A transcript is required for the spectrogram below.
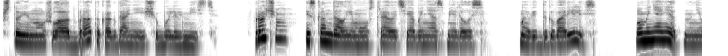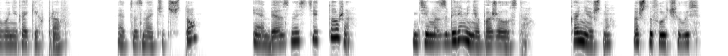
что Инна ушла от брата, когда они еще были вместе. Впрочем, и скандал ему устраивать я бы не осмелилась. Мы ведь договорились. У меня нет на него никаких прав. Это значит что? И обязанностей тоже. Дима, забери меня, пожалуйста. Конечно. А что случилось?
